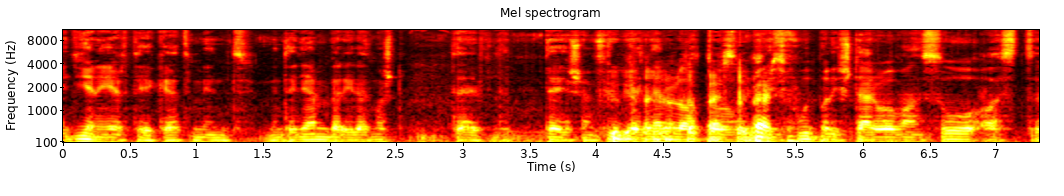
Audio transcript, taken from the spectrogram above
egy ilyen értéket, mint, mint egy ember élet, most te, teljesen függetlenül attól, persze, hogy persze. egy futbalistáról van szó, azt,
